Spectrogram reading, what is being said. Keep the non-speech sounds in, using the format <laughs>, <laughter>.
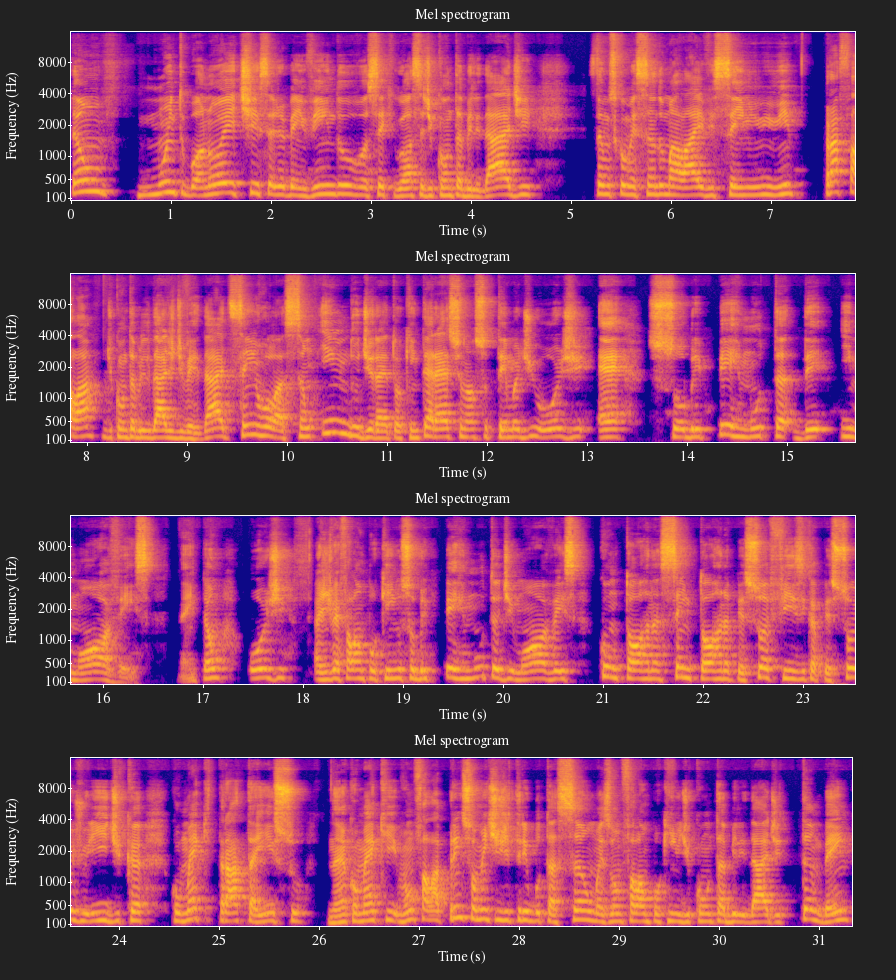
Então, muito boa noite, seja bem-vindo, você que gosta de contabilidade. Estamos começando uma live sem mimimi para falar de contabilidade de verdade, sem enrolação, indo direto ao que interessa. O nosso tema de hoje é sobre permuta de imóveis. Né? Então, hoje a gente vai falar um pouquinho sobre permuta de imóveis, contorna, sem torna, pessoa física, pessoa jurídica, como é que trata isso, né? Como é que. Vamos falar principalmente de tributação, mas vamos falar um pouquinho de contabilidade também.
